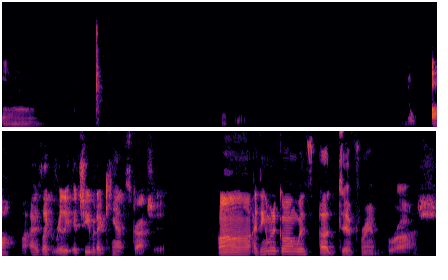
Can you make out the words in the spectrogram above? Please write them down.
Um Nope. Oh, my eye's like really itchy, but I can't scratch it. Uh, I think I'm gonna go in with a different brush.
